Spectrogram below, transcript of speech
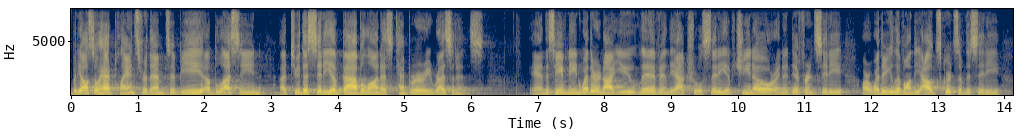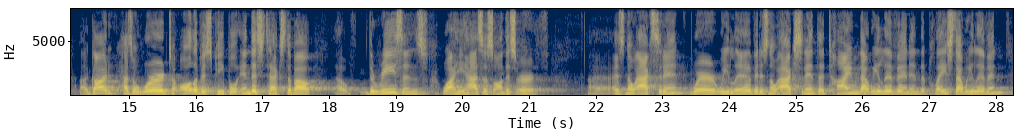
But he also had plans for them to be a blessing uh, to the city of Babylon as temporary residents. And this evening, whether or not you live in the actual city of Chino or in a different city, or whether you live on the outskirts of the city, uh, God has a word to all of his people in this text about uh, the reasons why he has us on this earth. Uh, it's no accident where we live. It is no accident the time that we live in and the place that we live in.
